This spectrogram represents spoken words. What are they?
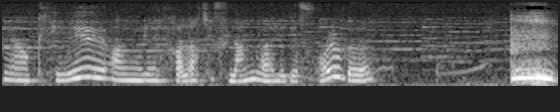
Ja, okay. Eigentlich relativ langweilige Folge.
